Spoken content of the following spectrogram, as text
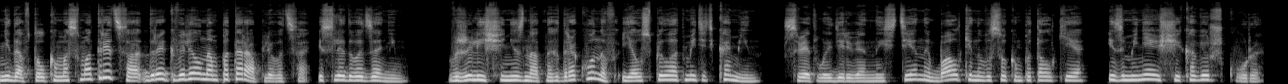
Не дав толком осмотреться, Дрейк велел нам поторапливаться и следовать за ним. В жилище незнатных драконов я успела отметить камин, светлые деревянные стены, балки на высоком потолке и заменяющие ковер шкуры.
